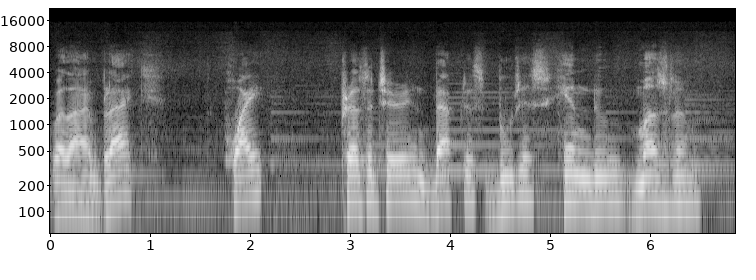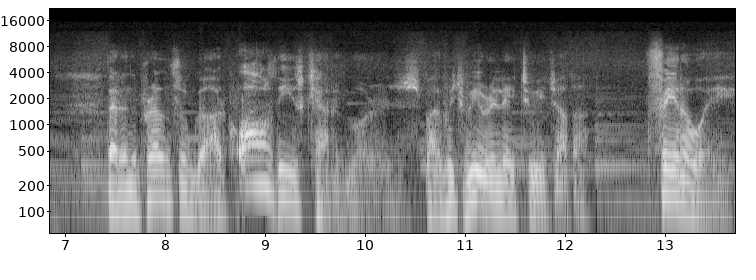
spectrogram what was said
Whether I'm black, white, Presbyterian, Baptist, Buddhist, Hindu, Muslim, that in the presence of God, all these categories by which we relate to each other fade away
